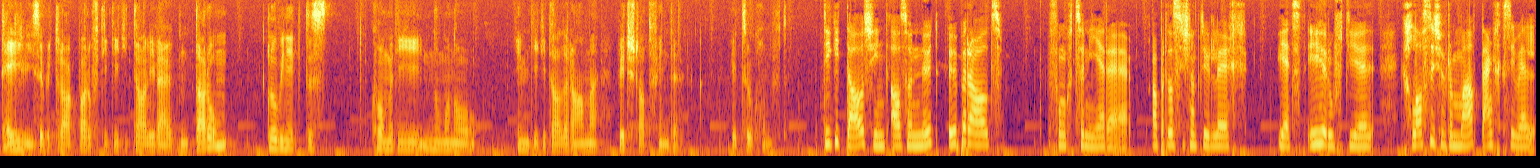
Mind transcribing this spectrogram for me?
teilweise übertragbar auf die digitale Welt. Und darum glaube ich nicht, dass Comedy nur noch im digitalen Rahmen wird stattfinden in Zukunft. Digital scheint also nicht überall zu funktionieren. Aber das ist natürlich jetzt eher auf die klassischen Formate denkt, weil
